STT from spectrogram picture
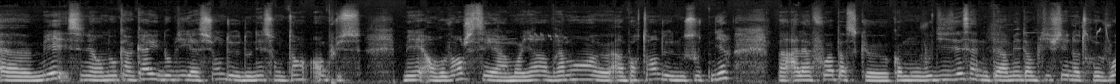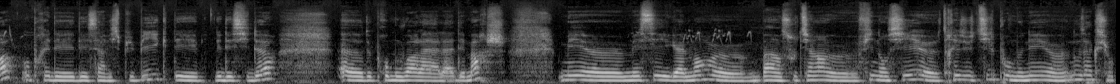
Euh, mais ce n'est en aucun cas une obligation de donner son temps en plus. Mais en revanche, c'est un moyen vraiment important de nous soutenir, ben, à la fois parce que, comme on vous disait, ça nous permet d'amplifier notre voix auprès des, des services publics, des, des décideurs, euh, de promouvoir la, la démarche, mais, euh, mais c'est également euh, ben, un soutien euh, financier euh, très utile pour mener euh, nos actions.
